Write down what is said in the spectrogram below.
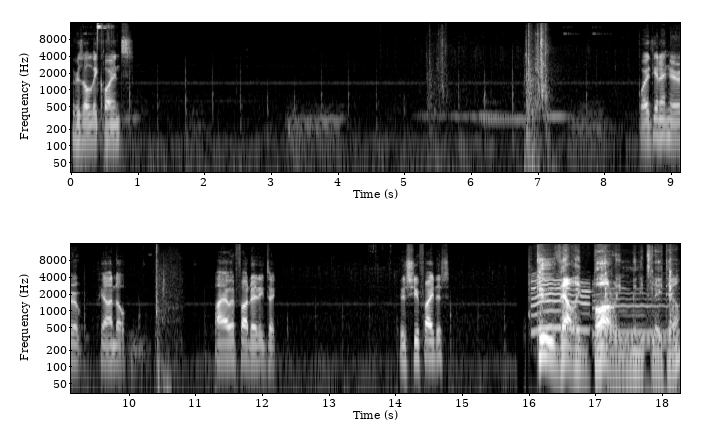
There's only coins. Why can I hear a piano? I haven't found anything. Did she find it? Two very boring minutes later.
